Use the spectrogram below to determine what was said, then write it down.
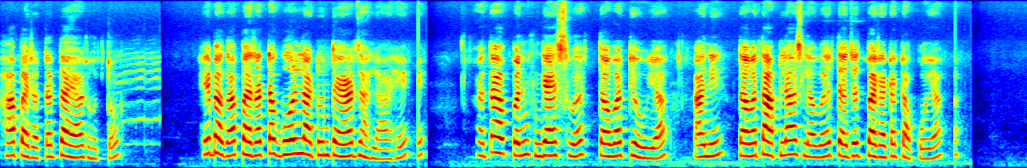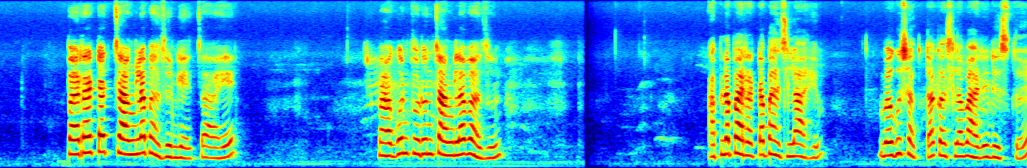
हा पराठा तयार होतो. हे बघा पराठा गोल लाटून तयार झाला आहे. आता आपण गॅसवर तवा ठेवूया आणि तवा तापला असल्यावर त्याच्यात पराठा टाकूया. पराठा चांगला भाजून घ्यायचा आहे. मागून पुढून चांगला भाजून आपला पराठा भाजला आहे. बघू शकता कसला भारी दिसतो आहे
